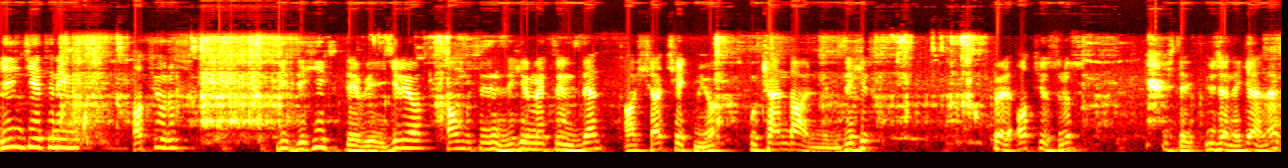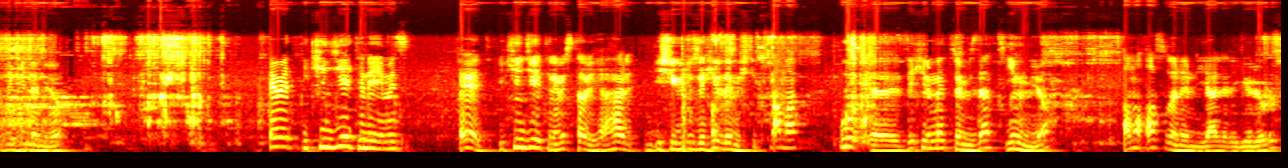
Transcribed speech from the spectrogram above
Birinci yeteneğimiz atıyoruz. Bir zehir devreye giriyor. Ama bu sizin zehir metrenizden aşağı çekmiyor. Bu kendi halinde bir zehir. Böyle atıyorsunuz. İşte üzerine gelenler zehirleniyor. Evet ikinci yeteneğimiz Evet ikinci yeteneğimiz tabii her işi gücü zehir demiştik ama bu e, zehir metremizden inmiyor. Ama asıl önemli yerlere geliyoruz.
